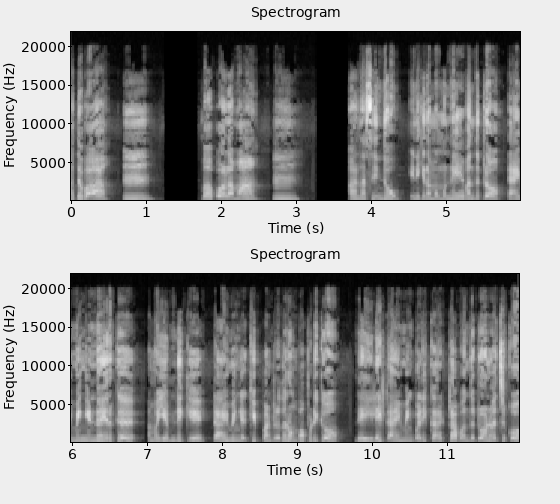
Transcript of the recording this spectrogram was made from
அதுவா? ம். வா போலாமா? ம். ஆனா சிந்து இன்னைக்கு நம்ம முன்னே வந்துட்டோம். டைமிங் இன்னும் இருக்கு. நம்ம எம்டிக்கு டைமிங்க கீப் பண்றது ரொம்ப பிடிக்கும். டெய்லி டைமிங் படி கரெக்டா வந்துட்டோம்னு வச்சுக்கோ.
